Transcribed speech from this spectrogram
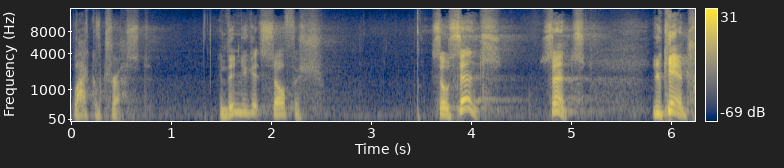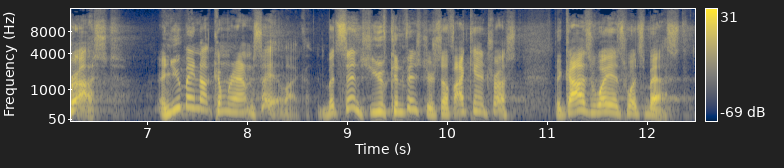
Lack of trust, and then you get selfish. So since since you can't trust, and you may not come around and say it like that, but since you've convinced yourself, I can't trust that God's way is what's best,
